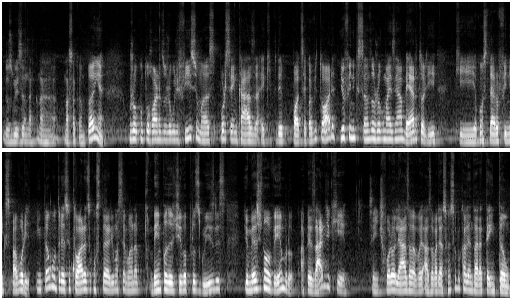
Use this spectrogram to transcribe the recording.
dos Grizzlies na, na nossa campanha, o jogo contra o Hornets é um jogo difícil, mas por ser em casa, a equipe pode ser com a vitória. E o Phoenix Suns é um jogo mais em aberto ali, que eu considero o Phoenix favorito. Então, com três vitórias, eu consideraria uma semana bem positiva para os Grizzlies. E o mês de novembro, apesar de que, se a gente for olhar as, as avaliações sobre o calendário até então,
